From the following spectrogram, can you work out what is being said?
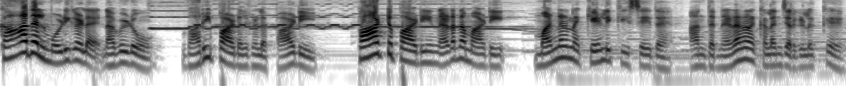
காதல் மொழிகளை நவிழும் வரி பாடல்களை பாடி பாட்டு பாடி நடனமாடி மன்னனை கேளிக்கை செய்த அந்த நடன கலைஞர்களுக்கு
